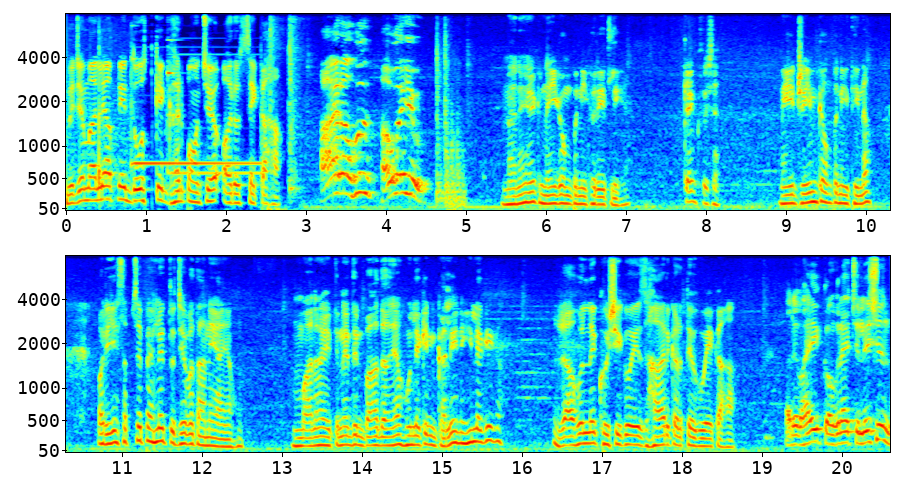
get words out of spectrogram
विजय माल्या अपने दोस्त के घर पहुँचे और उससे कहा hi Rahul how are you मैंने एक नई कंपनी खरीद ली है किंगफिशर मेरी ड्रीम कंपनी थी ना और ये सबसे पहले तुझे बताने आया हूँ। माना इतने दिन बाद आया हूँ, लेकिन गले नहीं लगेगा। राहुल ने खुशी को इजहार करते हुए कहा, अरे भाई कॉन्ग्रेचुलेशन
